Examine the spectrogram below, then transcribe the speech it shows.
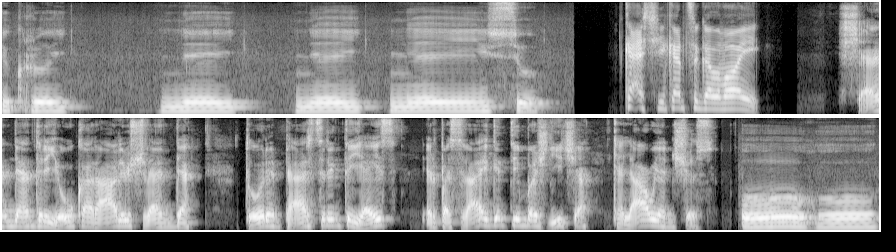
tikrai nei, nei, neįsiu. Ką šį kartą sugalvojai? Šiandien trijų karalių šventė. Turim persirinkti jais ir pasveikinti į bažnyčią keliaujančius. Oho,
